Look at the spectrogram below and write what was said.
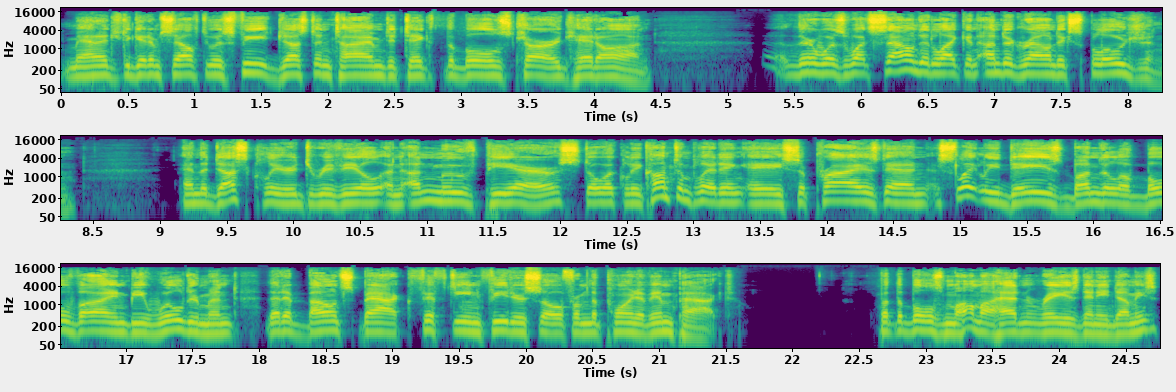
managed to get himself to his feet just in time to take the bull's charge head on. There was what sounded like an underground explosion, and the dust cleared to reveal an unmoved Pierre stoically contemplating a surprised and slightly dazed bundle of bovine bewilderment that had bounced back 15 feet or so from the point of impact. But the bull's mama hadn't raised any dummies.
